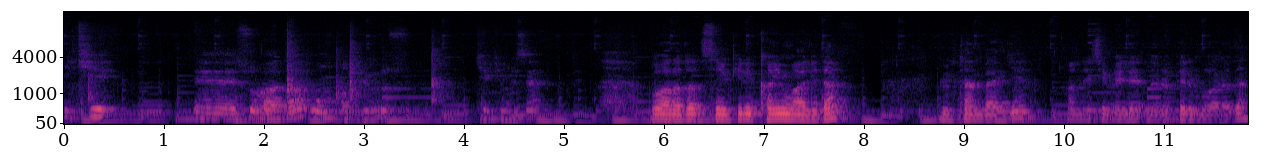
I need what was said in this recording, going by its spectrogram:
2 su bardağı un atıyoruz kekimize. Bu arada sevgili kayınvalidem Gülten Belgi Anneciğim ellerinden öperim bu arada.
